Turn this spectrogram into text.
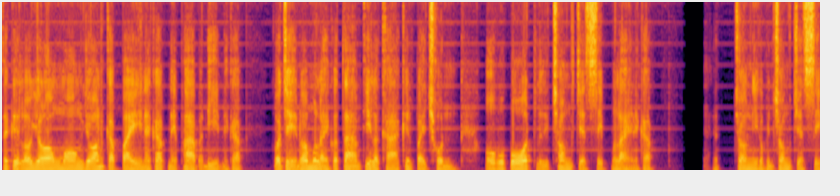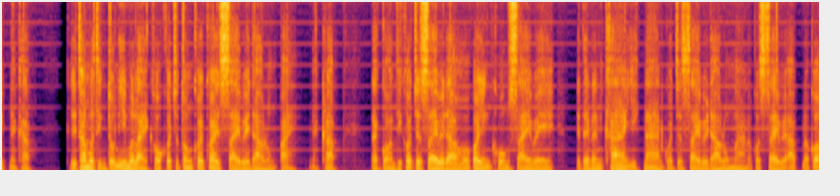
ถ้าเกิดเราลองมองย้อนกลับไปนะครับในภาพอดีตนะครับ ก็จะเห็นว่าเมื่อไหร่ก็ตามที่ราคาขึ้นไปชนโอเวอร์โบสหรือช่อง 70 เมื่อไหร่นะครับ ช่องนี้ก็เป็นช่อง 70 นะครับ คือถ้ามาถึงตรงนี้เมื่อไหร่เขาก็จะต้องค่อยๆไซด์เวดาวลงไปนะครับ แต่ก่อนที่เขาจะไซด์เวดาวเขาก็ยังคงไซด์เวย์ไปด้านข้างอีกนานกว่าจะไซด์เวดาวลงมา แล้วก็ไซด์เวอัพแล้วก็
